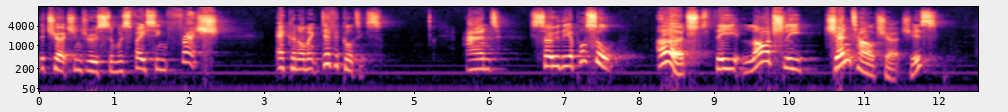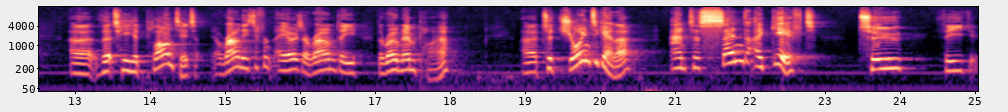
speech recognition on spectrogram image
the church in Jerusalem was facing fresh economic difficulties. And so the apostle urged the largely Gentile churches uh, that he had planted around these different areas around the, the Roman Empire uh, to join together and to send a gift to the,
